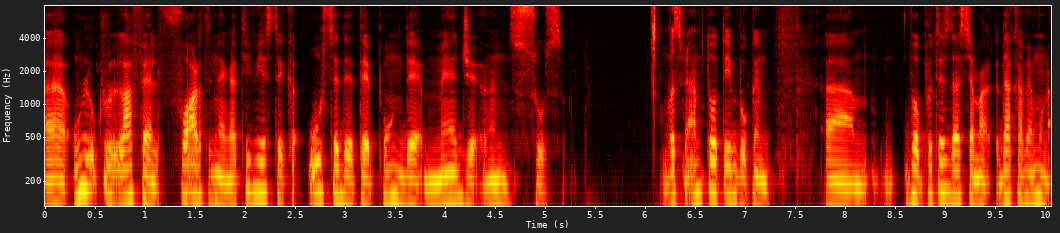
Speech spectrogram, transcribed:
Uh, un lucru la fel foarte negativ este că USDT.de merge în sus. Vă spuneam tot timpul când uh, vă puteți da seama dacă avem un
